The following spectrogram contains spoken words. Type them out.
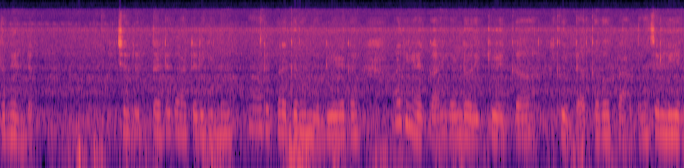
തന്നെ ഉണ്ട് ചെറുതായിട്ട് കാറ്റടിക്കുന്നു. മാറിപ്പറക്കുന്ന മുടിയൊക്കെ അതിങ്ങനെ കൈ കൊണ്ട് ഒതുക്കി വെക്കുക. കൂട്ടുകാർക്കൊക്കെ പ്രാർത്ഥന ചൊല്ലിയും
